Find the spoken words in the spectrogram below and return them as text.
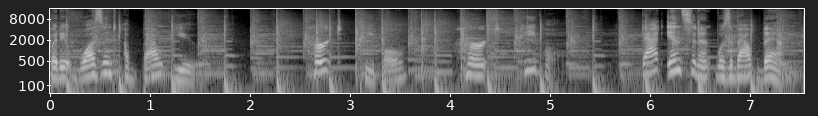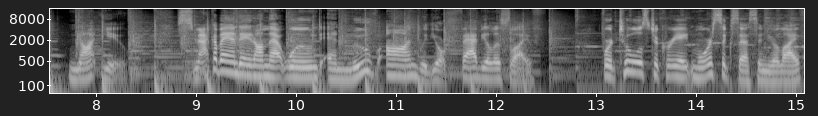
but it wasn't about you hurt people hurt people. That incident was about them, not you. Smack a band aid on that wound and move on with your fabulous life. For tools to create more success in your life,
